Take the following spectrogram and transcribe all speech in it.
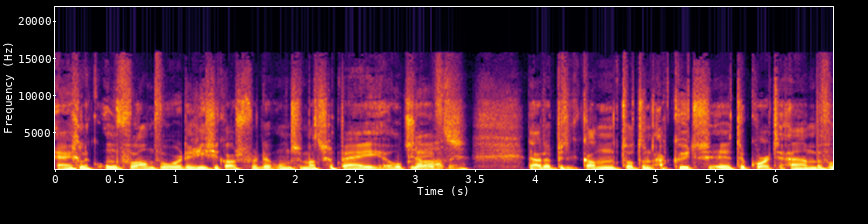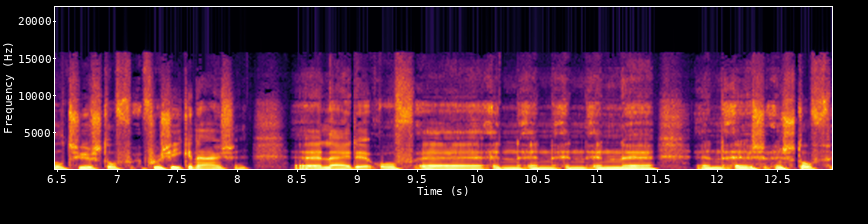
eigenlijk onverantwoorde risico's voor de, onze maatschappij opleveren. Zoals? Nou, dat kan tot een acuut tekort aan bijvoorbeeld zuurstof voor ziekenhuizen uh, leiden. Of uh, een, een, een, een, een, een stof,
